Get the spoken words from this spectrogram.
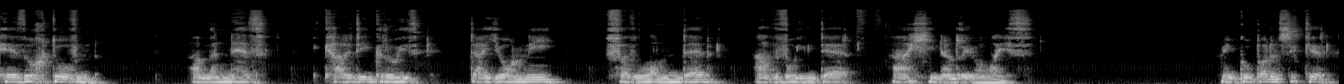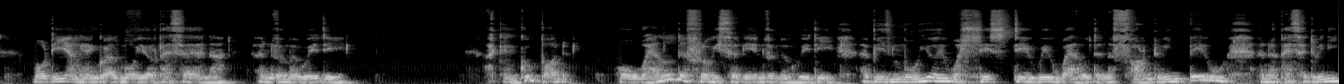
heddwch dofn, amynedd, caredigrwydd, daioni, ffyddlondeb, addfwynder a hunanreolaeth. Rwy'n gwybod yn sicr mod i angen gweld mwy o'r pethau yna yn fy mywyd i. Ac yn gwybod o weld y ffrwyth yn yn fy mywyd i, y bydd mwy o ewyllus diw i weld yn y ffordd dwi'n byw, yn y pethau dwi'n ei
